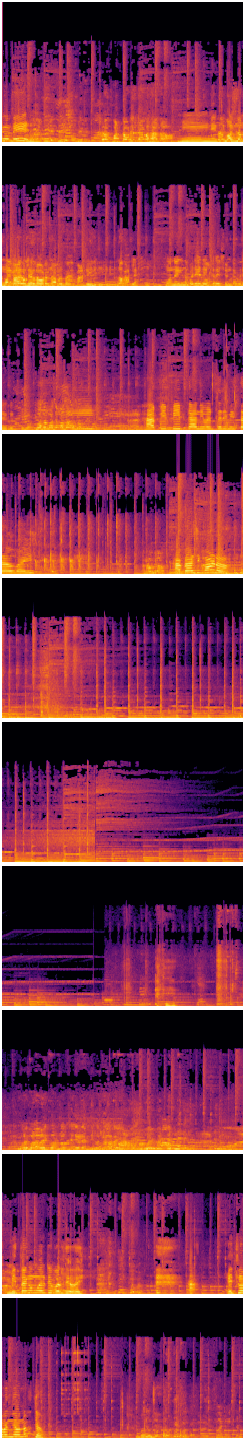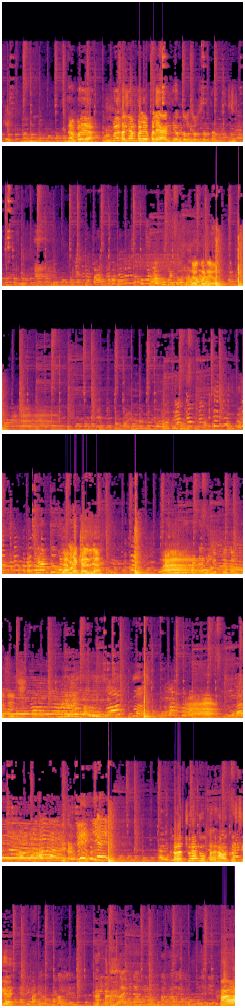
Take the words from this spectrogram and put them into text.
गउन बे फोटो उठेर जा कथा त ह म बस फोटो उठेर ऑर्डर टापर पाजे मनै किन बढिया डेकोरेशन त बढिया गर्छ ल मसा मसा मसा ह्यापी 5th एनिवर्सरी मिताउ भाई हनौ न ମିତାଙ୍କ ମୁହଁରେ ଟିକେ ବୋଲିଦିଅ ଭାଇ ଏ ଛୁଆମାନେ ଯାଉ ନା ଯାଉ ପଳେଇବା ପଳେଇବା ଆଣ୍ଟି ଅଙ୍କଲଙ୍କର ସବୁ ସବୁ ପଠେଇବ जा जा खेल जा वाह कितने कॉन्फिडेंस छुएं के ऊपर हाँ खुशी है हाँ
